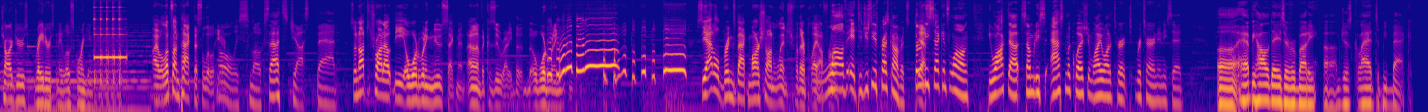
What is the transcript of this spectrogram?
Chargers, Raiders in a low scoring game. All right, well let's unpack this a little here. Holy smokes, that's just bad. So not to trot out the award-winning news segment. I don't have the kazoo ready. The, the award-winning. Seattle brings back Marshawn Lynch for their playoff run. Love it. Did you see his press conference? 30 Yes. seconds long. He walked out. Somebody asked him a question why he wanted to ret- return, and he said, uh, Happy holidays, everybody. Uh, I'm just glad to be back.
